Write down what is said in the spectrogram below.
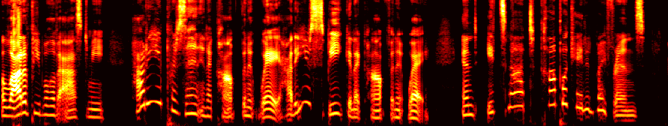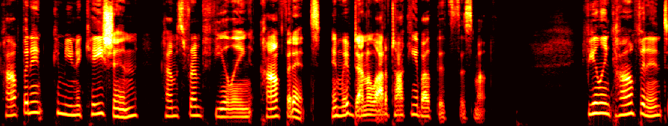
A lot of people have asked me, how do you present in a confident way? How do you speak in a confident way? And it's not complicated, my friends. Confident communication comes from feeling confident. And we've done a lot of talking about this this month. Feeling confident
